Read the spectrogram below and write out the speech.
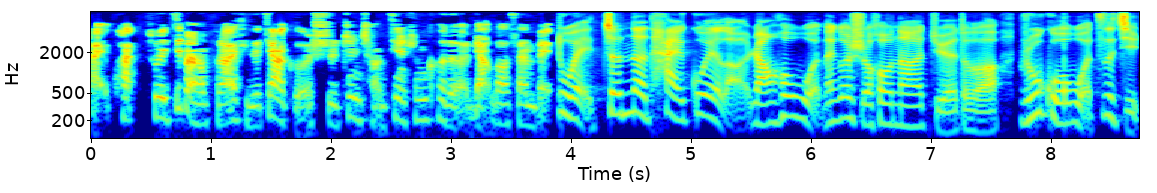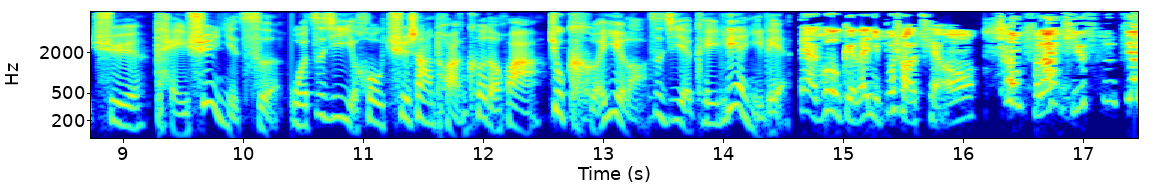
来块，所以基本上普拉提的价格是正常健身课的两到三倍。对，真的太贵了。然后我那个时候呢，觉得如果我自己去培训一次，我自己以后去上团课的话就可以了，自己也可以练一练。代购给了你不少钱哦，上普拉提私教。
